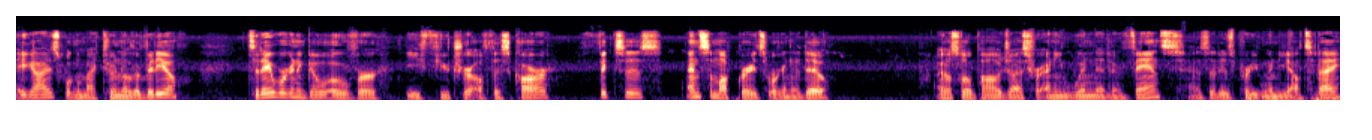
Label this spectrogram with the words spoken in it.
Hey guys, welcome back to another video. Today we're going to go over the future of this car, fixes, and some upgrades we're going to do. I also apologize for any wind in advance as it is pretty windy out today.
